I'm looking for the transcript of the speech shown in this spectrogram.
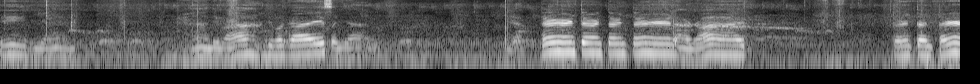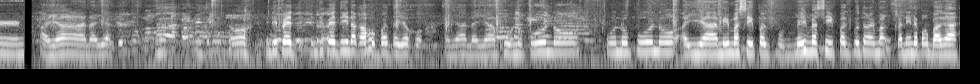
Ayan. Ayan. Di ba? Di ba guys? Ayan. Ayan. Turn, turn, turn, turn. Alright. Turn, turn, turn. Ayan, ayan. Oh, hindi pwede, hindi pwede nakahubad ayoko. Ayan, ayan, puno-puno, puno-puno. Ayan, may masipag may masipag po kanina pang baga.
